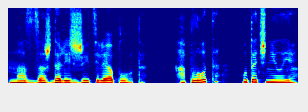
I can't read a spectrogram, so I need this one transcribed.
«Нас заждались жители оплота». «Оплота?» — уточнила я.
